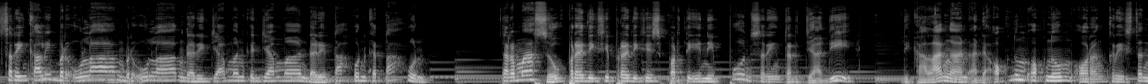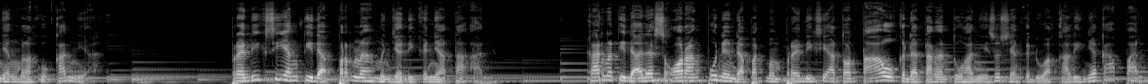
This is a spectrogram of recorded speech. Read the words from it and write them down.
sering kali berulang-berulang dari zaman ke zaman, dari tahun ke tahun. Termasuk prediksi-prediksi seperti ini pun sering terjadi di kalangan ada oknum-oknum orang Kristen yang melakukannya. Prediksi yang tidak pernah menjadi kenyataan karena tidak ada seorang pun yang dapat memprediksi atau tahu kedatangan Tuhan Yesus yang kedua kalinya kapan.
